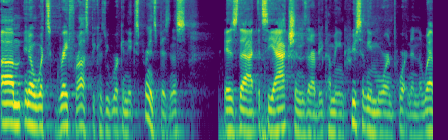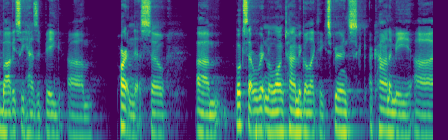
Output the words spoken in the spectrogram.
um, you know what's great for us because we work in the experience business is that it's the actions that are becoming increasingly more important, and the web obviously has a big um, part in this. So, um, books that were written a long time ago, like the Experience Economy, uh,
